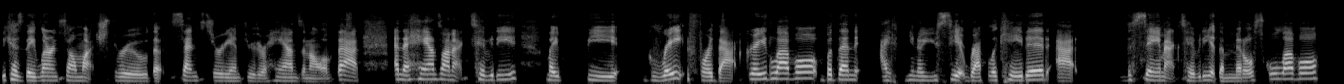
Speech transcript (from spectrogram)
because they learn so much through the sensory and through their hands and all of that. And a hands on activity might be great for that grade level, but then I, you know, you see it replicated at the same activity at the middle school level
